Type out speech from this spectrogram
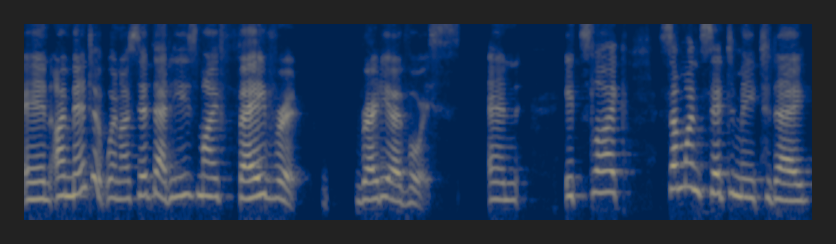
And I meant it when I said that. He's my favorite radio voice. And it's like someone said to me today,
